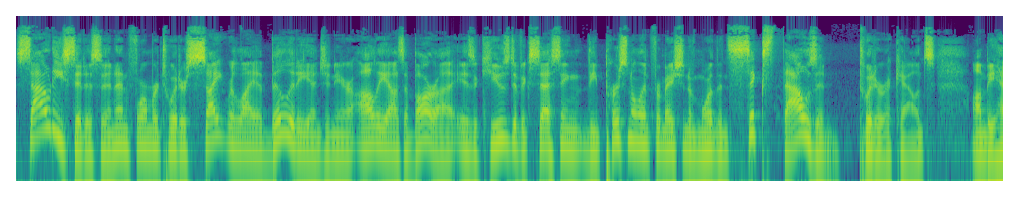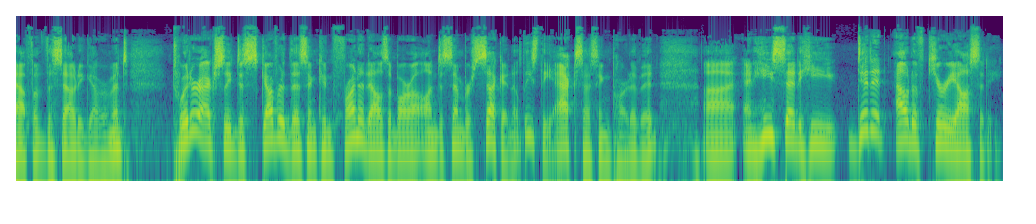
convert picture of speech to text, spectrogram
Saudi citizen and former Twitter site reliability engineer Ali Alzabarah is accused of accessing the personal information of more than 6,000 Twitter accounts on behalf of the Saudi government. Twitter actually discovered this and confronted Alzabarah on December 2nd, at least the accessing part of it. Uh, and he said he did it out of curiosity.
